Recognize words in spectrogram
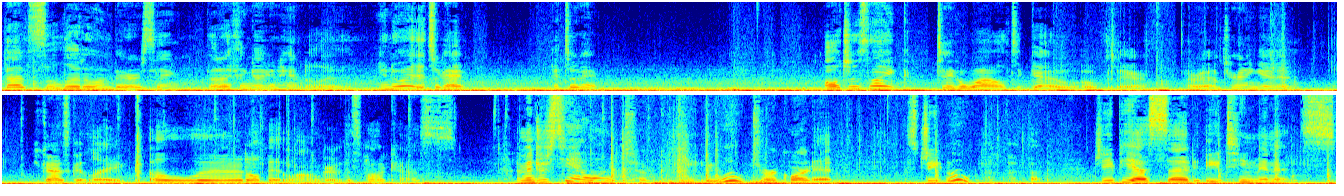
That's a little embarrassing, but I think I can handle it. You know what? It's okay. It's okay. I'll just like take a while to go over there. All right, I'm turning in. You guys get like a little bit longer of this podcast. I'm interested to see how long it took me ooh, to record it. G- ooh, fuck, fuck, fuck. GPS said 18 minutes,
